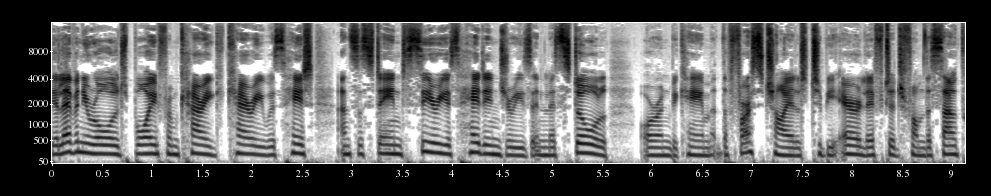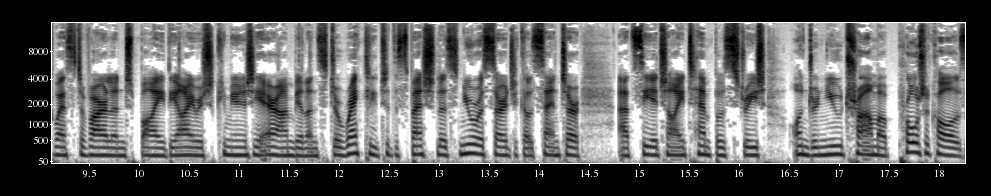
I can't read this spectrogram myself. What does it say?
The 11 year old boy from Carrigkerry was hit and sustained serious head injuries in Listowel. Oren became the first child to be airlifted from the southwest of Ireland by the Irish Community Air Ambulance directly to the Specialist Neurosurgical Centre at CHI Temple Street under new trauma protocols.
